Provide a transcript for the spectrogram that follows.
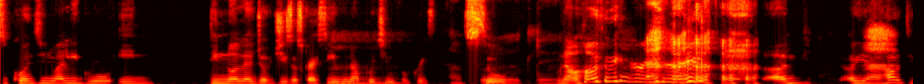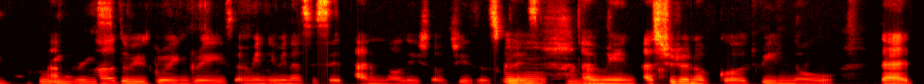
to continually grow in the knowledge of Jesus Christ to even approach Him Mm. for grace. Absolutely. Now, how do we grow in grace? And uh, yeah, how do you grow in grace? How do we grow in grace? I mean, even as you said, and knowledge of Jesus Christ. Mhm, I mean, as children of God, we know that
